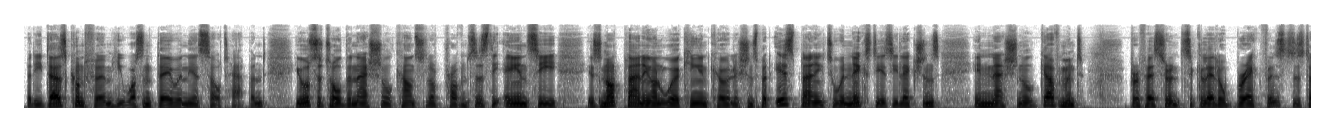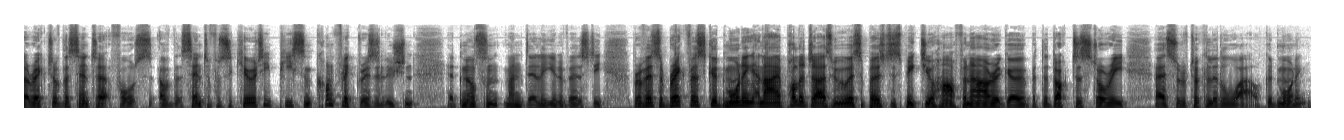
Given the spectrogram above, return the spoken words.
But he does confirm he wasn't there when the assault happened. He also told the National Council of Provinces the ANC is not planning on working in coalitions, but is planning to win next year's elections in national government. Professor Ntsikelelo Breakfast is director of the Center for of the Center for Security, Peace and Conflict Resolution at Nelson Mandela University. Professor Breakfast, good morning, and I apologize. We were supposed to speak to you half an hour ago, but the doctor's story uh, sort of took a little while. Good morning.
